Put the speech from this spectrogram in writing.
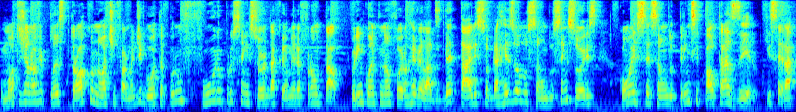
O Moto G9 Plus troca o note em forma de gota por um furo para o sensor da câmera frontal. Por enquanto não foram revelados detalhes sobre a resolução dos sensores, com exceção do principal traseiro, que será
